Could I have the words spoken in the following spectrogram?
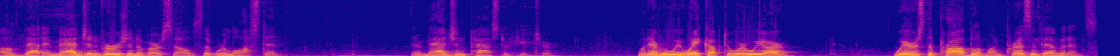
of that imagined version of ourselves that we're lost in, that imagined past or future. Whenever we wake up to where we are, where's the problem on present evidence?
